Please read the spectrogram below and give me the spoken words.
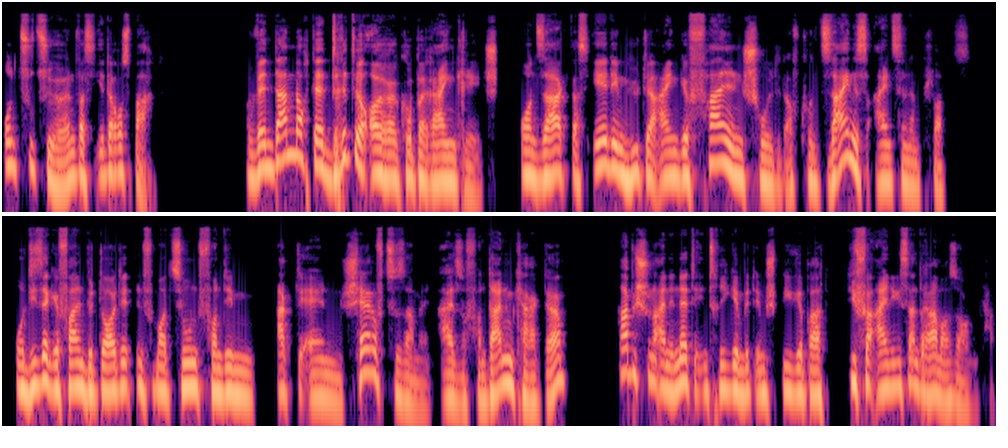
und zuzuhören, was ihr daraus macht. Und wenn dann noch der dritte eurer Gruppe reingrätscht und sagt, dass er dem Hüter einen Gefallen schuldet aufgrund seines einzelnen Plots, und dieser Gefallen bedeutet, Informationen von dem aktuellen Sheriff zu sammeln, also von deinem Charakter, habe ich schon eine nette Intrige mit im Spiel gebracht, die für einiges an Drama sorgen kann.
